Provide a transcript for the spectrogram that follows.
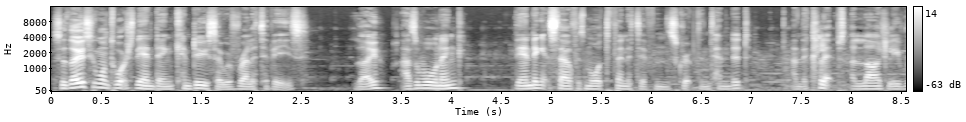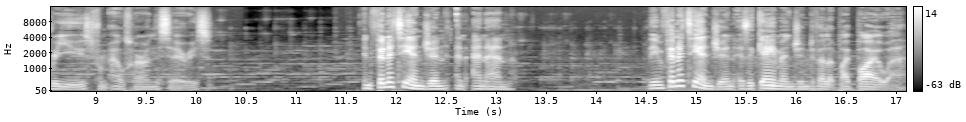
so those who want to watch the ending can do so with relative ease. Though, as a warning, the ending itself is more definitive than the script intended, and the clips are largely reused from elsewhere in the series. Infinity Engine and NN. The Infinity Engine is a game engine developed by BioWare,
